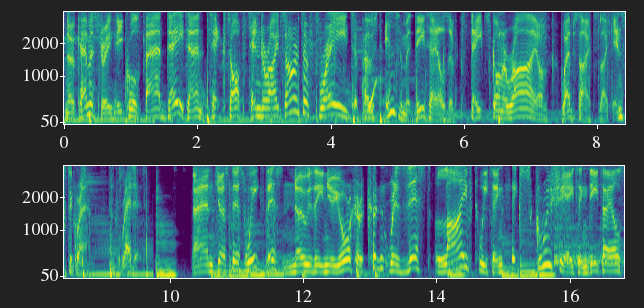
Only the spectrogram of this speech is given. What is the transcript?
No chemistry equals bad date, and ticked off Tinderites aren't afraid to post intimate details of dates gone awry on websites like Instagram and Reddit. And just this week, this nosy New Yorker couldn't resist live tweeting excruciating details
